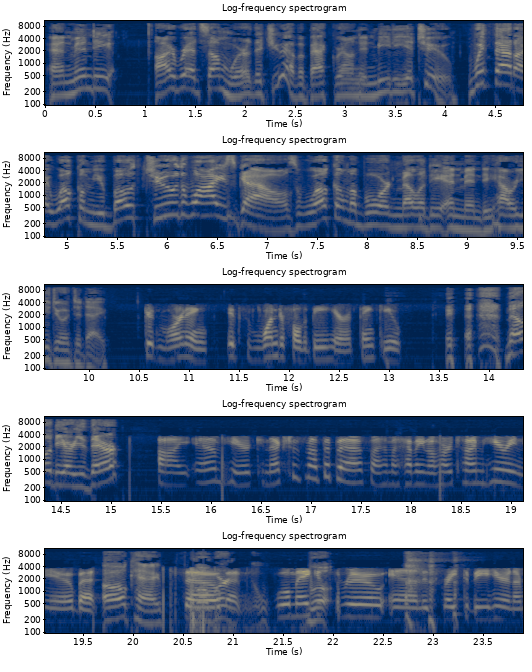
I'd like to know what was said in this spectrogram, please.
And Mindy, I read somewhere that you have a background in media too. With that, I welcome you both to the Wise Gals. Welcome aboard, Melody and Mindy. How are you doing today? Good morning. It's wonderful to be here. Thank you. Melody, are you there? I am here. Connection's not the best. I am having a hard time hearing you, but Okay. so Well, we're- but we'll make it through, and it's great to be here, and I'm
